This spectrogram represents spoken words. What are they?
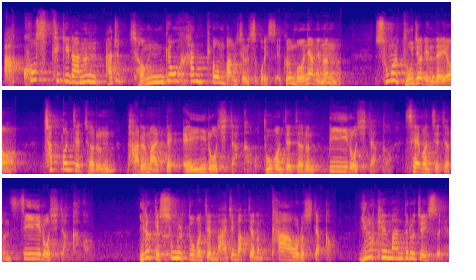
아코스틱이라는 아주 정교한 표현 방식을 쓰고 있어요. 그 뭐냐면은 22절인데요. 첫 번째 절은 발음할 때 A로 시작하고 두 번째 절은 B로 시작하고 세 번째 절은 C로 시작하고 이렇게 22번째 마지막 절은 타우로 시작하고 이렇게 만들어져 있어요.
